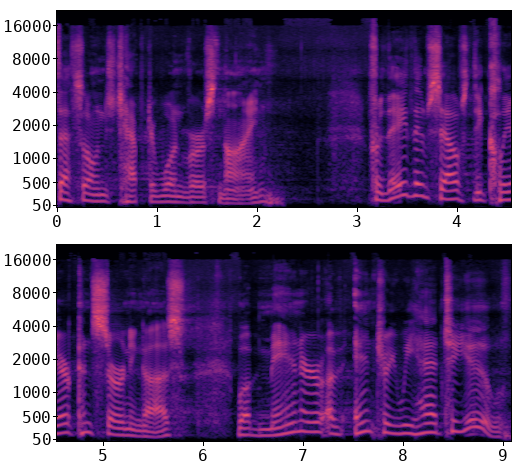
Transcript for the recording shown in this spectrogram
Thessalonians chapter 1, verse 9. For they themselves declare concerning us what manner of entry we had to you.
